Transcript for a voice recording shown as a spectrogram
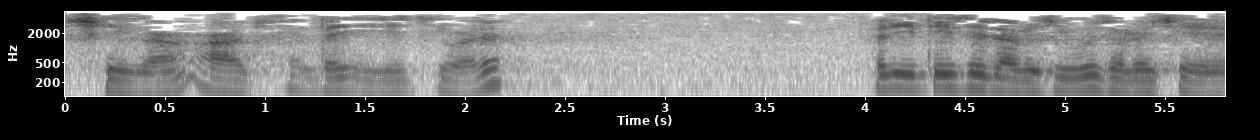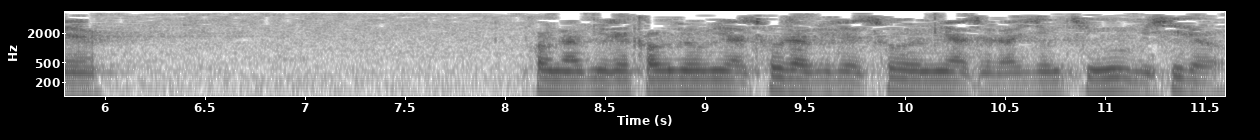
အခြေခံအားဖြင့်တိတ်အရေးကြီးပါတယ်။အဲဒီအသိစိတ်ဓာတ်မရှိဘူးဆိုလို့ရှိရင် ကောင်းတာပြီးတဲ့ကောင်းကျိုးပြဆိုးတာပြီးတဲ့ဆိုးပြဆိုတာယုံကြည်မှုမရှိတော့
